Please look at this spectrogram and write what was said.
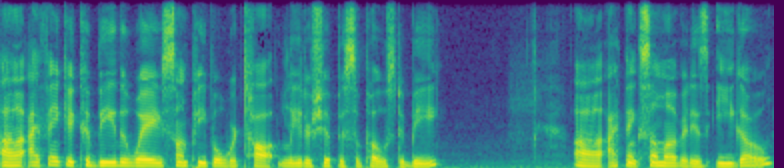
Uh, I think it could be the way some people were taught leadership is supposed to be. Uh, I think some of it is ego.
